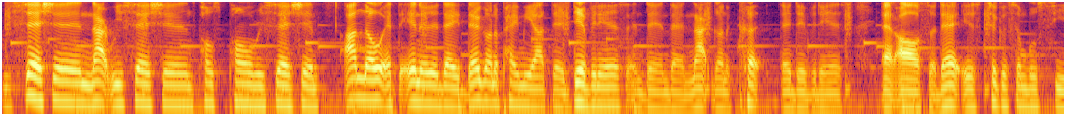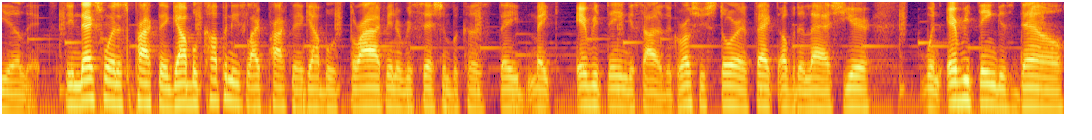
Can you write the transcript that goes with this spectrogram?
recession, not recession, postponed recession. I know at the end of the day, they're going to pay me out their dividends and then they're not going to cut their dividends at all. So that is ticker symbol CLX. The next one is Procter & Gamble. Companies like Procter & Gamble thrive in a recession because they make everything inside of the grocery store. In fact, over the last year, when everything is down,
